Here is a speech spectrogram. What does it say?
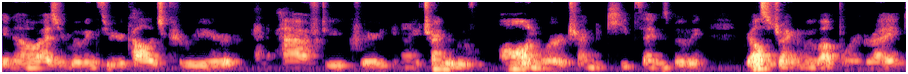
you know, as you're moving through your college career and after your career, you know, you're trying to move onward, trying to keep things moving. You're also trying to move upward, right?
